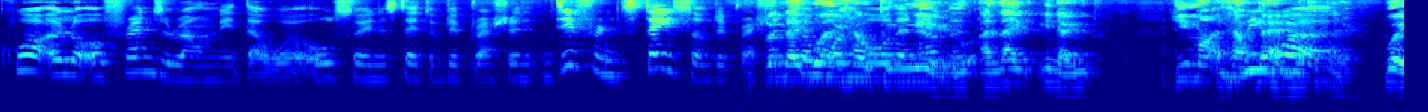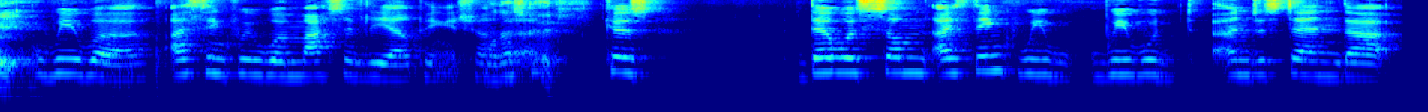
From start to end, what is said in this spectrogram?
quite a lot of friends around me that were also in a state of depression, different states of depression. But they some weren't were helping you, others. and they, you know, you might have helped We them. Were. Were you? We were. I think we were massively helping each other. Well, that's good. Because there was some. I think we we would understand that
